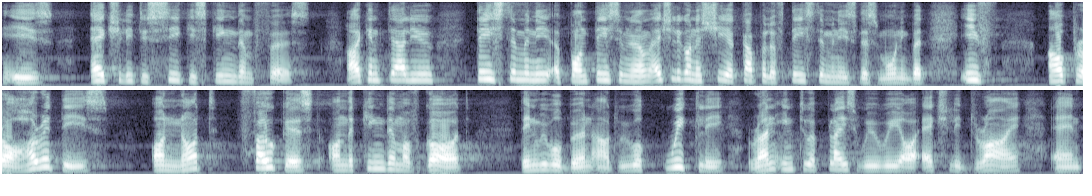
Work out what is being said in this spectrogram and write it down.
is actually to seek his kingdom first. I can tell you testimony upon testimony. I'm actually going to share a couple of testimonies this morning, but if our priorities are not focused on the kingdom of God, then we will burn out. We will quickly run into a place where we are actually dry and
